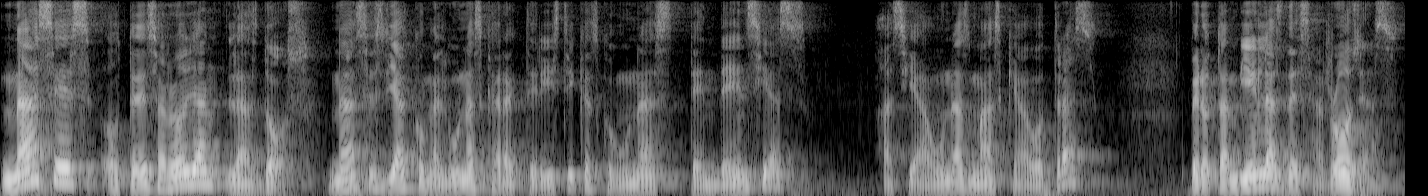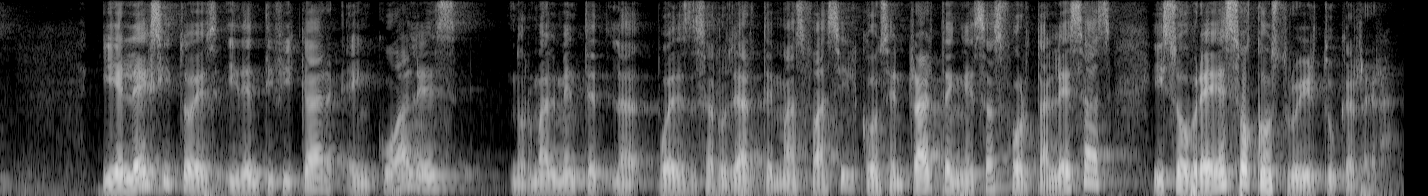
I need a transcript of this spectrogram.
naces o te desarrollan las dos. Naces ya con algunas características, con unas tendencias hacia unas más que a otras, pero también las desarrollas. Y el éxito es identificar en cuáles normalmente la, puedes desarrollarte más fácil, concentrarte en esas fortalezas y sobre eso construir tu carrera.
